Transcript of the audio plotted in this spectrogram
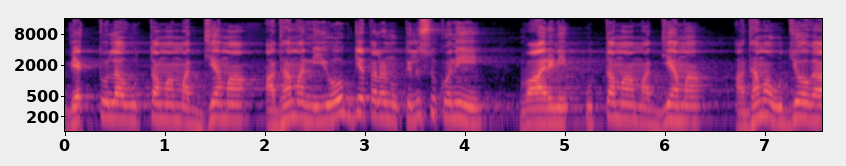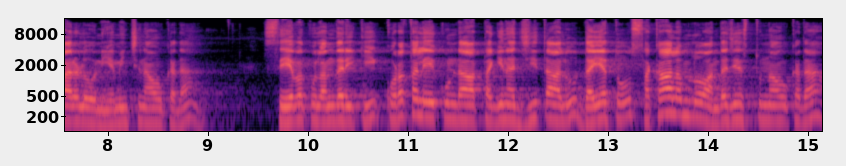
వ్యక్తుల ఉత్తమ మధ్యమ అధమ నియోగ్యతలను తెలుసుకొని వారిని ఉత్తమ మధ్యమ అధమ ఉద్యోగాలలో నియమించినావు కదా? సేవకులందరికీ కొరత లేకుండా తగిన జీతాలు దయతో సకాలంలో అందజేస్తున్నావు కదా.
